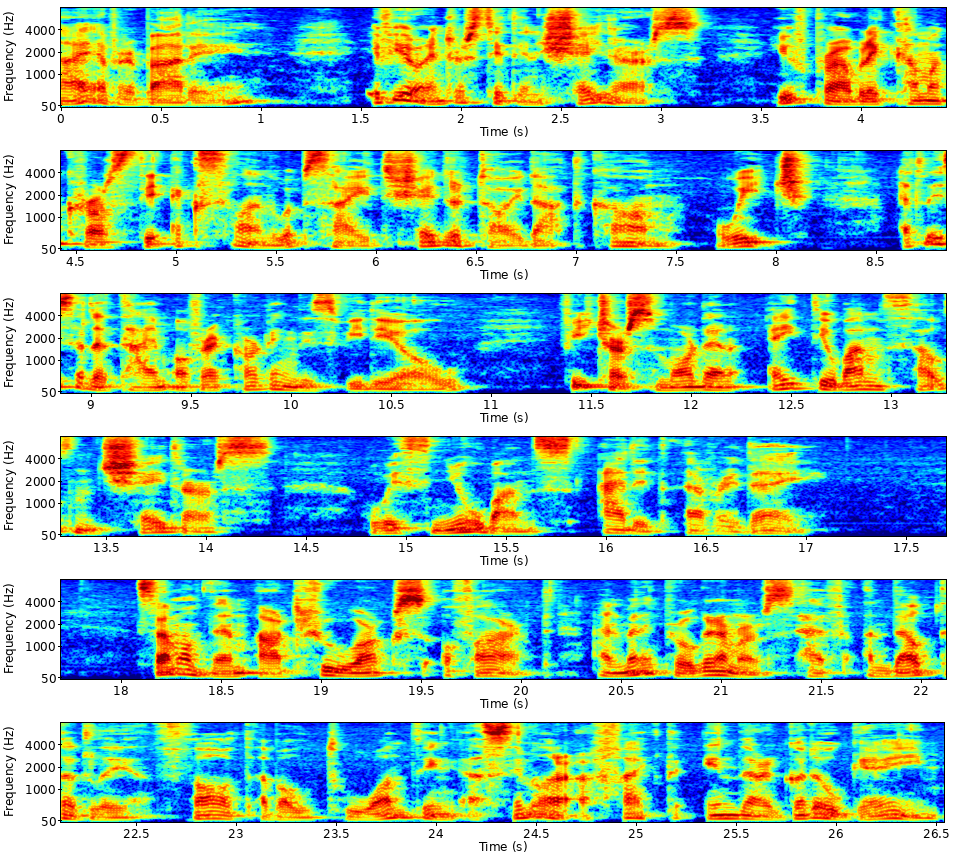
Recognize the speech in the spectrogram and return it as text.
Hi everybody! If you're interested in shaders, you've probably come across the excellent website shadertoy.com, which, at least at the time of recording this video, features more than 81,000 shaders, with new ones added every day. Some of them are true works of art, and many programmers have undoubtedly thought about wanting a similar effect in their Godot game.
